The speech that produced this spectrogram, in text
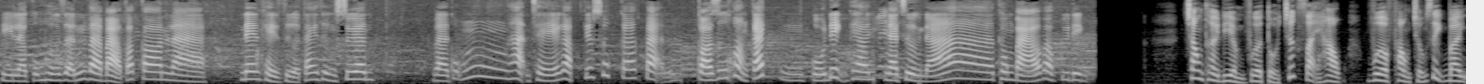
thì là cũng hướng dẫn và bảo các con là nên phải rửa tay thường xuyên. Và cũng hạn chế gặp tiếp xúc các bạn, có giữ khoảng cách ừ, cố định theo nhà trường đã thông báo và quy định. Trong thời điểm vừa tổ chức dạy học, vừa phòng chống dịch bệnh,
